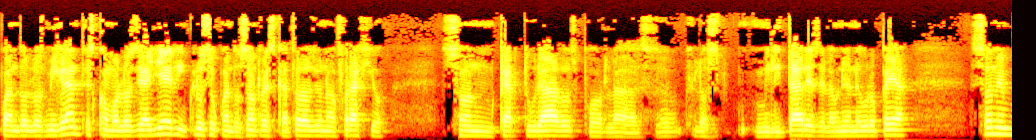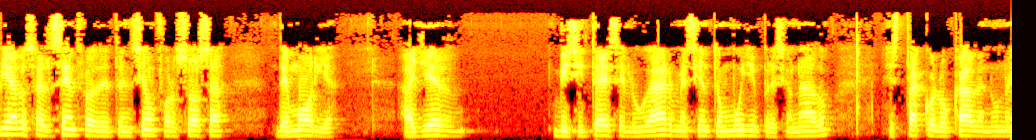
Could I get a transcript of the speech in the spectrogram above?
Cuando los migrantes como los de ayer, incluso cuando son rescatados de un naufragio, son capturados por las, los militares de la Unión Europea, son enviados al centro de detención forzosa de Moria. Ayer visité ese lugar, me siento muy impresionado está colocada en una,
